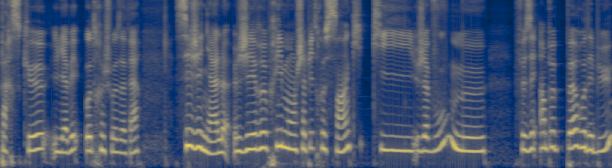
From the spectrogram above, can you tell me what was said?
parce qu'il y avait autre chose à faire. C'est génial. J'ai repris mon chapitre 5 qui, j'avoue, me faisait un peu peur au début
